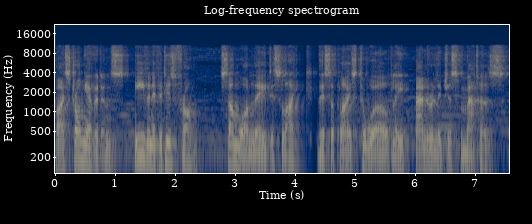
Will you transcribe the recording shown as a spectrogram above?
by strong evidence, even if it is from someone they dislike. This applies to worldly and religious matters.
